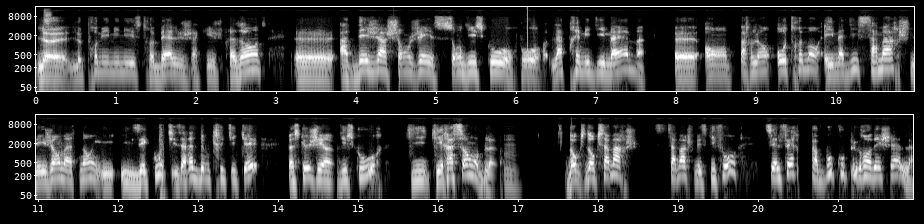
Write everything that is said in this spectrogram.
Le, le, Premier ministre belge à qui je présente euh, a déjà changé son discours pour l'après-midi même euh, en parlant autrement. Et il m'a dit, ça marche, les gens maintenant, ils, écoutent, ils arrêtent de me critiquer parce que j'ai un discours qui, qui rassemble. Hmm. Donc, donc ça marche, ça marche. Mais ce qu'il faut, c'est le faire à beaucoup plus grande échelle.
